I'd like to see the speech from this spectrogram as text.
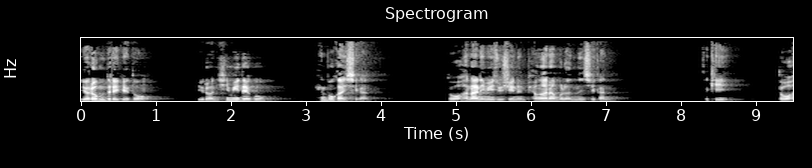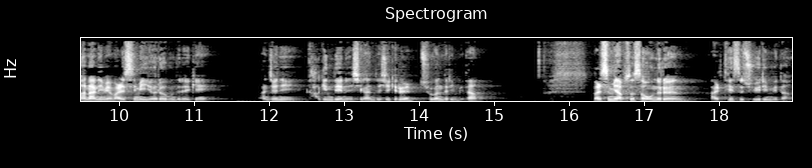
여러분들에게도 이런 힘이 되고 행복한 시간, 또 하나님이 주시는 평안함을 얻는 시간, 특히 또 하나님의 말씀이 여러분들에게 완전히 각인되는 시간 되시기를 축원드립니다. 말씀이 앞서서 오늘은 RTS 주일입니다.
